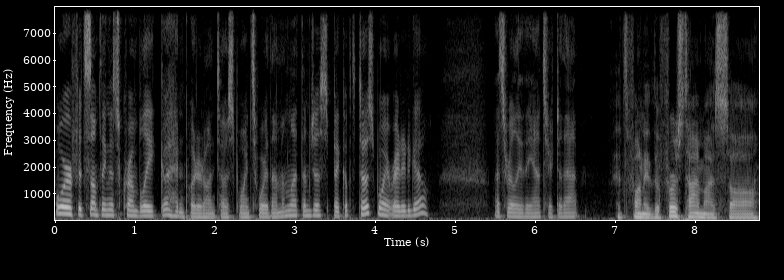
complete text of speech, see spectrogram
Or if it's something that's crumbly, go ahead and put it on toast points for them and let them just pick up the toast point ready to go. That's really the answer to that. It's funny. The first time I saw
